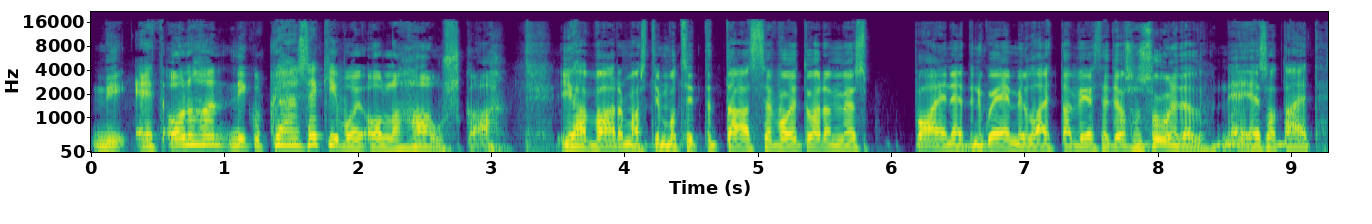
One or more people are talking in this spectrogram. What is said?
niin että onhan, niin kuin, kyllähän sekin voi olla hauskaa. Ihan varmasti, mutta sitten taas se voi tuoda myös paineita, niin kuin Emil laittaa viestiä, että jos on suunniteltu, niin ei edes ota eteen.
